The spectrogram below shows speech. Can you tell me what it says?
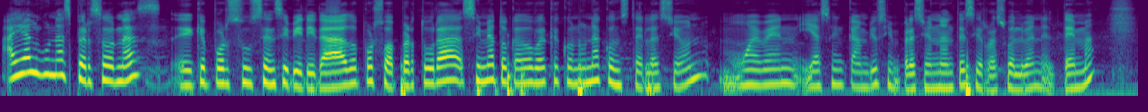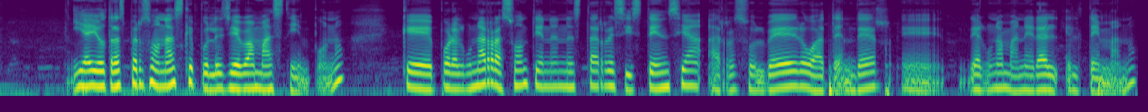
hay algunas personas eh, que por su sensibilidad o por su apertura, sí me ha tocado ver que con una constelación mueven y hacen cambios impresionantes y resuelven el tema. Y hay otras personas que pues les lleva más tiempo, ¿no? Que por alguna razón tienen esta resistencia a resolver o atender eh, de alguna manera el, tema, ¿no?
